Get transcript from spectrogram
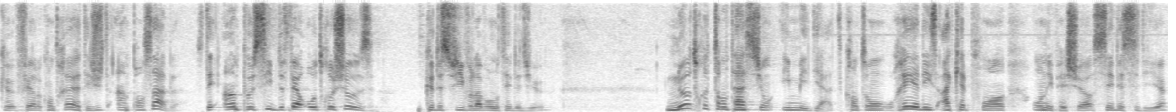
que faire le contraire était juste impensable. C'était impossible de faire autre chose que de suivre la volonté de Dieu. Notre tentation immédiate, quand on réalise à quel point on est pécheur, c'est de se dire,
